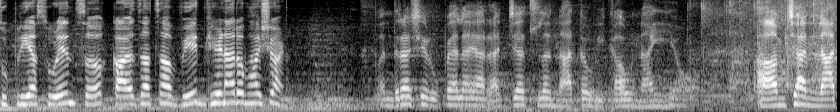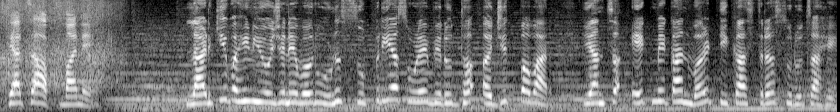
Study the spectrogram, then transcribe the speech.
सुप्रिया सुळेंचं काळजाचा वेध घेणारं भाषण. पंधराशे रुपयाला या राज्यातलं नातं विकाऊ नाही हो. आमच्या नात्याचा अपमान आहे. लाडकी बहीण योजनेवरून सुप्रिया सुळे विरुद्ध अजित पवार यांचं एकमेकांवर टीकास्त्र सुरूच आहे.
